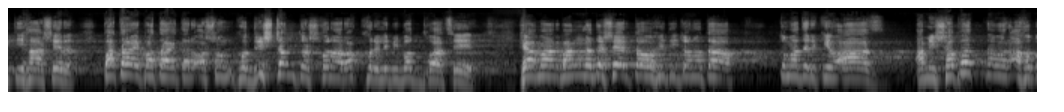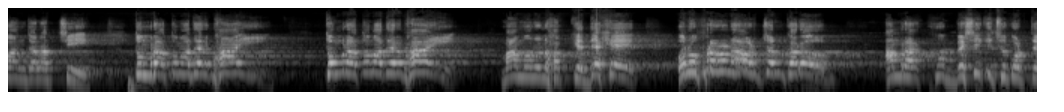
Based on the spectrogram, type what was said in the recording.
ইতিহাসের পাতায় পাতায় তার অসংখ্য দৃষ্টান্ত সোনার অক্ষরে লিপিবদ্ধ আছে। হে আমার বাংলাদেশের তৌহিদি জনতা, তোমাদেরকেও আজ আমি শপথ নেওয়ার আহ্বান জানাচ্ছি। তোমরা তোমাদের ভাই, তোমরা তোমাদের ভাই মামুনুল হককে দেখে অনুপ্রেরণা অর্জন করো। আমরা খুব বেশি কিছু করতে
